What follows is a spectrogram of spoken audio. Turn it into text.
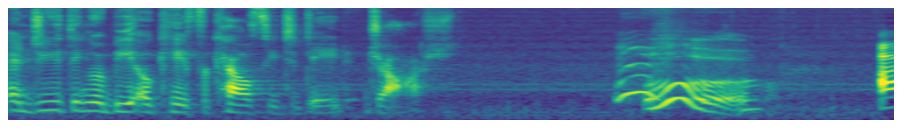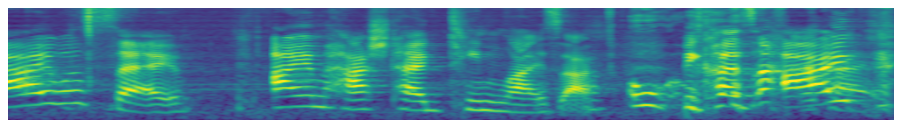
And do you think it would be okay for Kelsey to date Josh? Ooh. I will say I am hashtag Team Liza. Oh. Because I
